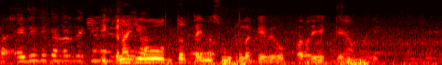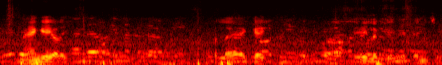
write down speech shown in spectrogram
ਪਰ ਇਹਦੇ ਚ ਕਲਰ ਦੇਖਣਾ ਇੱਕ ਨਾ ਜੀ ਉਹ ਉੱਧਰ ਤਿੰਨ ਸੂਟ ਲੱਗੇ ਵੇ ਉਹ ਆਪਾਂ ਦੇਖ ਕੇ ਆਵਾਂਗੇ। ਮਹਿੰਗੇ ਵਾਲੇ। ਬਲੈਕ ਹੈ ਇੱਕ। ਇਹ ਲੱਗੇ ਨੇ ਤਿੰਨ ਸੂਟ।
